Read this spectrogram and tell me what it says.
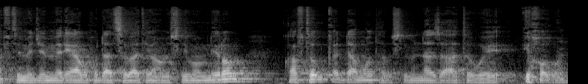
ኣብቲ መጀመርያ ውሑዳት ሰባት እዮም ኣመስሊሞም ነይሮም ካብቶም ቀዳሞት ኣብ እስልምና ዝኣተወ ይኸውን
